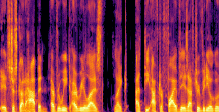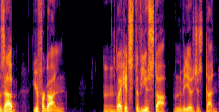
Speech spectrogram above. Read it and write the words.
it's just got to happen every week. I realized like at the after five days after your video goes up, you're forgotten. Mhm. Like it's the views stop and the video's just done.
